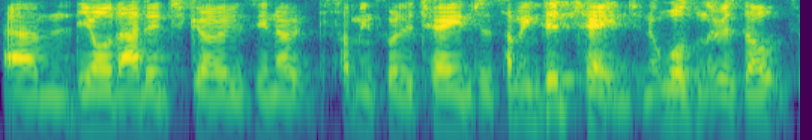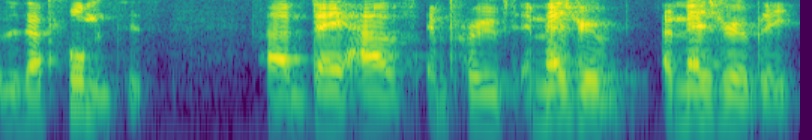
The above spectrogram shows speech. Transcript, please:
Um, the old adage goes, you know, something's got to change, and something did change, and it wasn't the results; it was their performances. Um, they have improved immeasurably,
